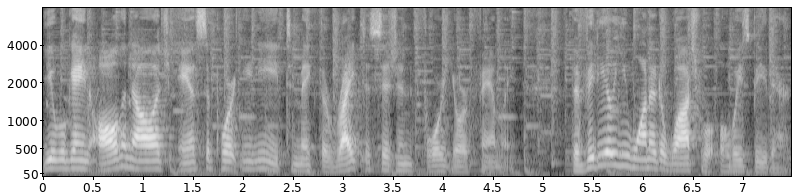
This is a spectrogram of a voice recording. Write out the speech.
you will gain all the knowledge and support you need to make the right decision for your family. The video you wanted to watch will always be there.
